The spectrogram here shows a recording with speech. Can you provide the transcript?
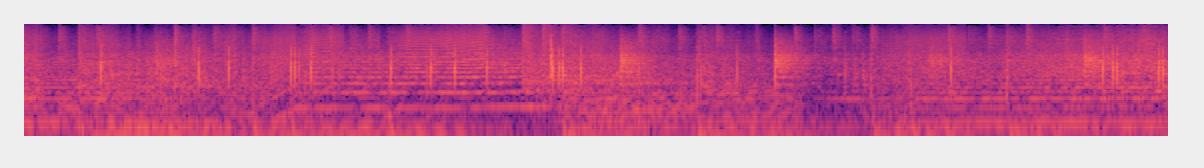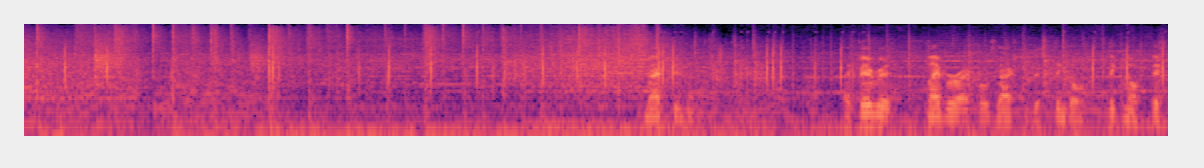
Favorite sniper rifle is actually the single Signal 50.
